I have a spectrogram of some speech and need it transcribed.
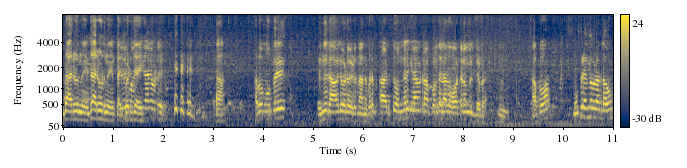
ഇതാരോടുന്ന് ഇതാരോടുന്ന് പരിപ്പ് വടയും ചായ ആ. അപ്പോൾ മൂപ്പര് ഇന്ന് രാവിലെ ഇവിടെ വരുന്നതാണ്. ഇവിടെ അടുത്ത് ഒന്നര കിലോമീറ്റർ അപ്പുറത്തല്ലാതെ ഹോട്ടലൊന്നും ഇല്ല ഇവിടെ. അപ്പോ മൂപ്പര് എന്ന് ഇവിടെ ഉണ്ടാവും.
